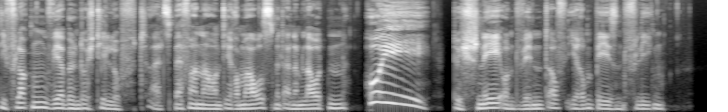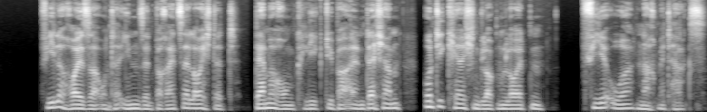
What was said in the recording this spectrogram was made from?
Die Flocken wirbeln durch die Luft, als Befana und ihre Maus mit einem lauten Hui durch Schnee und Wind auf ihrem Besen fliegen. Viele Häuser unter ihnen sind bereits erleuchtet, Dämmerung liegt über allen Dächern und die Kirchenglocken läuten. Vier Uhr nachmittags.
